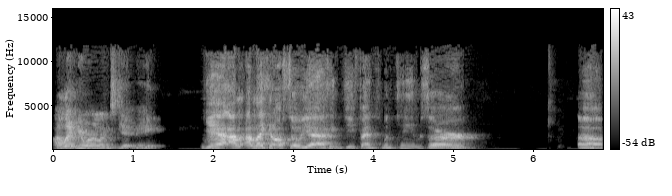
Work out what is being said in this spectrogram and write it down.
I like New Orleans getting eight. Yeah, I, I, like it also. Yeah, I think defense when teams are uh,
